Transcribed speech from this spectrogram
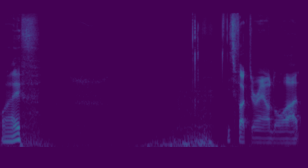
wife. He's fucked around a lot,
